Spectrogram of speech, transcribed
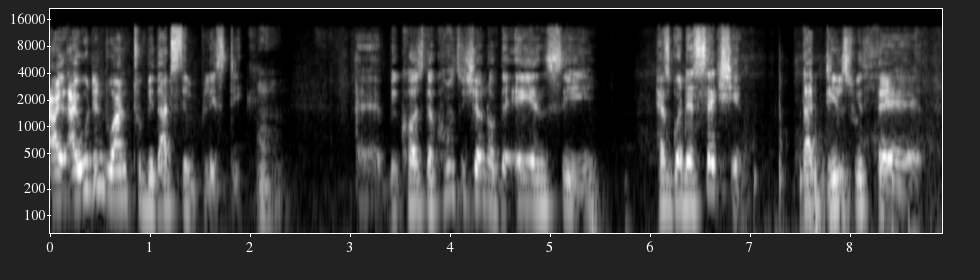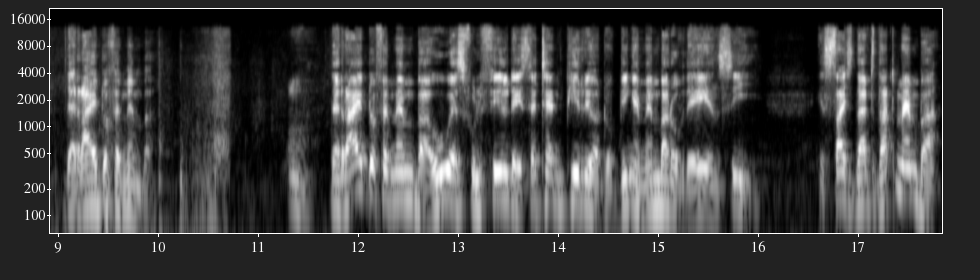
I, I wouldn't want to be that simplistic. Uh, because the constitution of the ANC has got a section that deals with uh, the right of a member. The right of a member who has fulfilled a certain period of being a member of the ANC is such that that member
